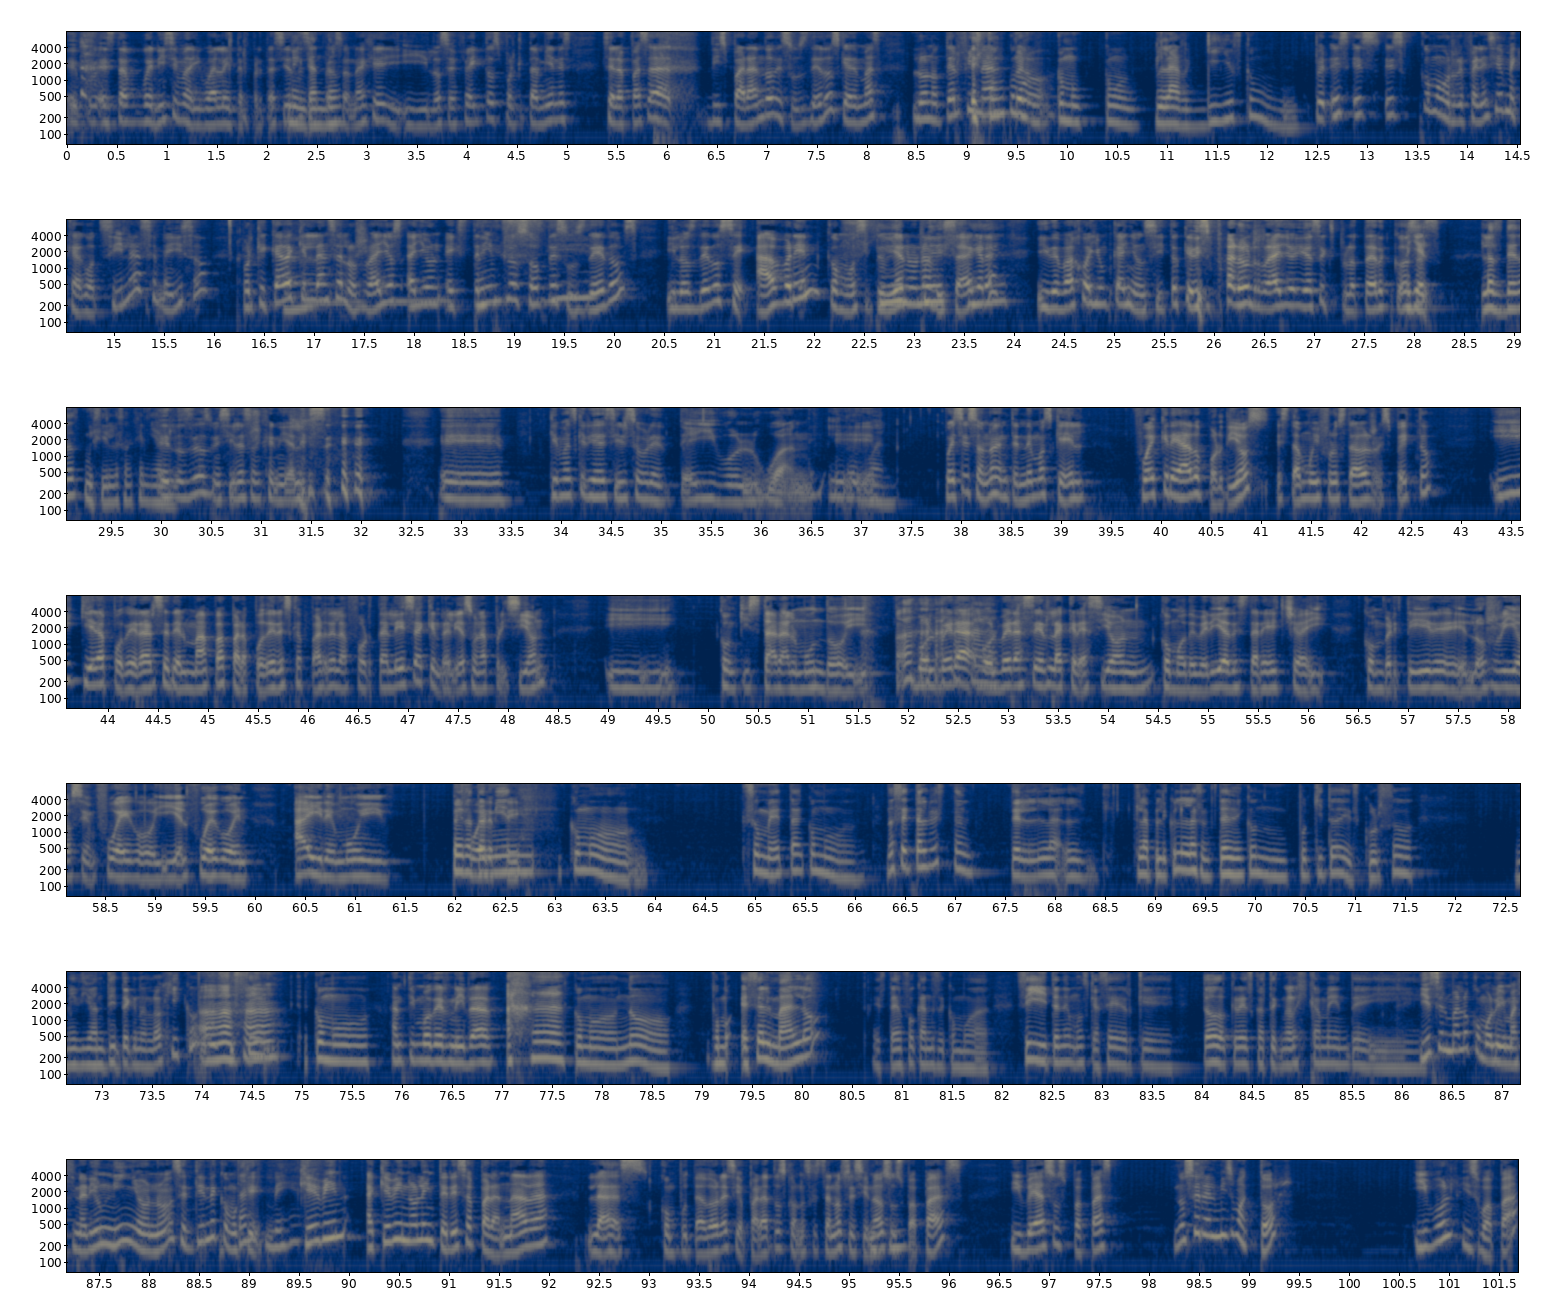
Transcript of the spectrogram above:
Eh, Está buenísima igual la interpretación Me de personaje y, y los efectos, porque también es, se la pasa disparando de sus dedos, que además lo noté al final, Están como, pero, como, como larguillos, como... pero es, es, es como referencia a Mechagodzilla, se me hizo, porque cada que él lanza los rayos hay un extreme close-up de sus dedos y los dedos se abren como si Sí, tuvieran una bisagra y debajo hay un cañoncito que dispara un rayo y hace explotar cosas. Oye, los dedos misiles son Eh, geniales. los dedos misiles son geniales. Eh, ¿Qué más quería decir sobre The Evil One? Evil Eh, One. Pues eso, ¿no? Entendemos que él fue creado por Dios, está muy frustrado al respecto y quiere apoderarse del mapa para poder escapar de la fortaleza, que en realidad es una prisión, y conquistar al mundo y volver a, volver a hacer la creación como debería de estar hecha y convertir eh, los ríos en fuego y el fuego en aire muy Pero fuerte. también como su meta, como... No sé, tal vez de, de la, la película la sentí también con un poquito de discurso medio antitecnológico. no sé si- Ajá. como... antimodernidad. Ajá, como no, como es el malo, está enfocándose como a, sí, tenemos que hacer que todo crezca tecnológicamente y... Y es el malo como lo imaginaría un niño, ¿no? Se entiende como Tal que vez. Kevin, a Kevin no le interesa para nada las computadoras y aparatos con los que están obsesionados sus papás y ve a sus papás. ¿No será el mismo actor? ¿Evil y su papá?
